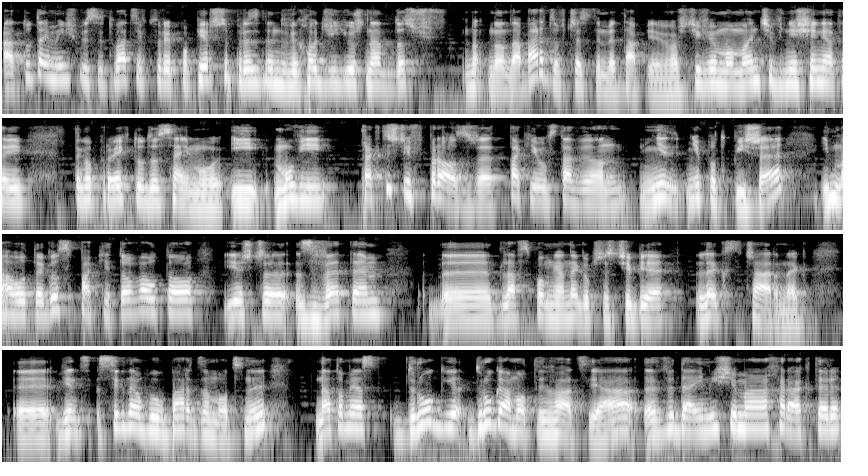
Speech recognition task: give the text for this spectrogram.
A tutaj mieliśmy sytuację, w której po pierwsze prezydent wychodzi już na dość, no, no na bardzo wczesnym etapie, właściwie w momencie wniesienia tej, tego projektu do Sejmu i mówi praktycznie wprost, że takiej ustawy on nie, nie podpisze i mało tego spakietował to jeszcze z wetem e, dla wspomnianego przez ciebie Lex Czarnek. E, więc sygnał był bardzo mocny. Natomiast drugie, druga motywacja, e, wydaje mi się, ma charakter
